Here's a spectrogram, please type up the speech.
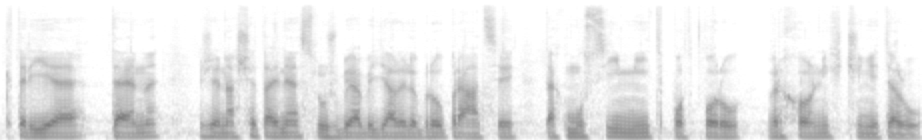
který je ten, že naše tajné služby, aby dělali dobrou práci, tak musí mít podporu vrcholných činitelů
